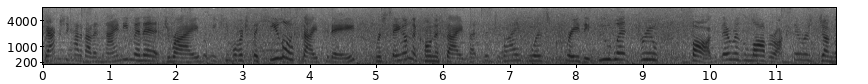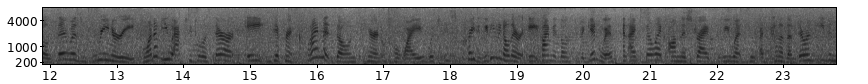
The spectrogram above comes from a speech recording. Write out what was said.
We actually had about a 90 minute drive. We came over to the Hilo side today. We're staying on the Kona side, but the drive was crazy. We went through fog, there was lava rocks, there was jungles, there was greenery. One of you actually told us there are eight different climate zones here in Hawaii, which is crazy. We didn't even know there were eight climate zones to begin with. And I feel like on this drive, we went through a ton of them. There was even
